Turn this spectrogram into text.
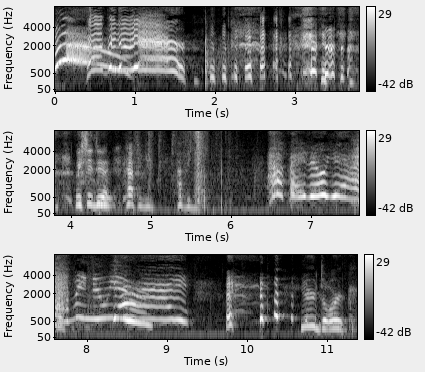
Ah! Happy New Year! we should do it. Happy New Year. Happy New Happy New Year! Happy New Year! You're a dork.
